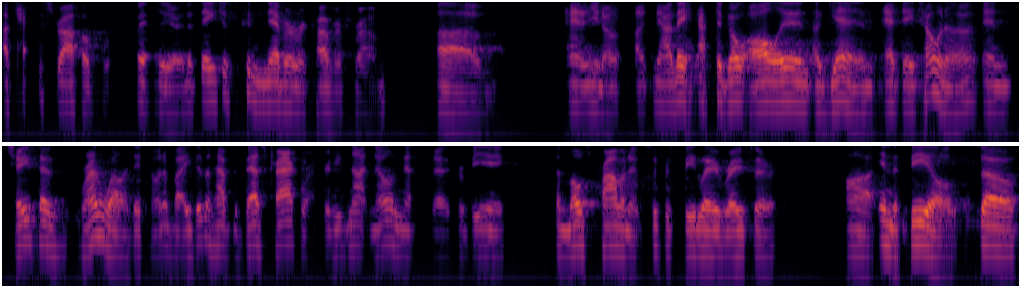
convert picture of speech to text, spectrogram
a catastrophic failure that they just could never recover from. Um, and you know uh, now they have to go all in again at Daytona. And Chase has run well at Daytona, but he doesn't have the best track record. He's not known necessarily for being the most prominent super speedway racer uh, in the field. So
